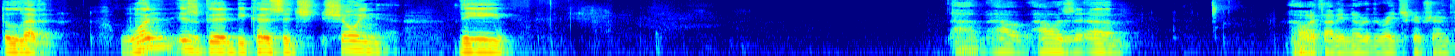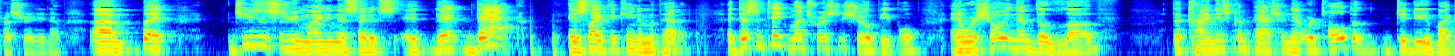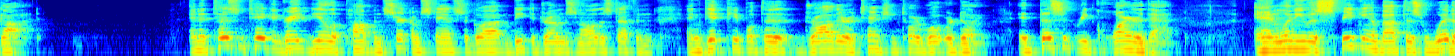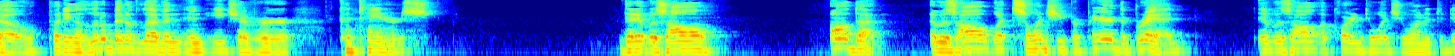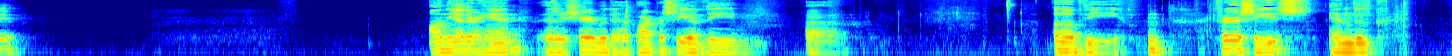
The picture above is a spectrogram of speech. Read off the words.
the leaven, one is good because it's showing the um, how how is it? Um, oh, I thought I noted the right scripture. I'm frustrated now. Um, but Jesus is reminding us that it's it, that that is like the kingdom of heaven. It doesn't take much for us to show people, and we're showing them the love, the kindness, compassion that we're told to, to do by God. And it doesn't take a great deal of pomp and circumstance to go out and beat the drums and all this stuff and, and get people to draw their attention toward what we're doing. It doesn't require that. And when he was speaking about this widow putting a little bit of leaven in each of her containers, that it was all all done. It was all what so when she prepared the bread, it was all according to what she wanted to do. on the other hand, as I shared with the hypocrisy of the uh, of the Pharisees in Luke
